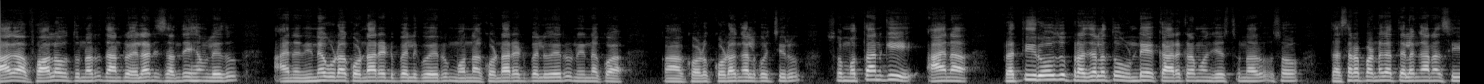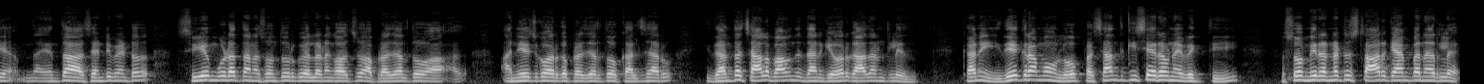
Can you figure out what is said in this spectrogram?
బాగా ఫాలో అవుతున్నారు. దాంట్లో ఎలాంటి సందేహం లేదు. ఆయన నిన్న కూడా కొండారెడ్డిపల్లికి పోయారు మొన్న కొండారెడ్డిపల్లి పోయారు నిన్న కొడంగల్కి వచ్చారు సో మొత్తానికి ఆయన ప్రతిరోజు ప్రజలతో ఉండే కార్యక్రమం చేస్తున్నారు. సో దసరా పండుగ తెలంగాణ సీఎం ఎంత సెంటిమెంటో సీఎం కూడా తన సొంత ఊరుకు వెళ్ళడం కావచ్చు. ఆ ప్రజలతో ఆ- నియోజకవర్గ ప్రజలతో కలిశారు. ఇదంతా చాలా బాగుంది. దానికి ఎవరు కాదనట్లేదు కానీ ఇదే క్రమంలో ప్రశాంత్ కిషోర్ అనే వ్యక్తి సో మీరు అన్నట్టు స్టార్ క్యాంపెనర్లే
